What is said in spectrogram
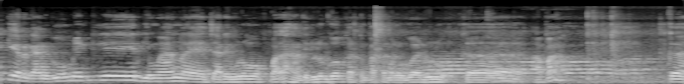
mikir kan gue mikir gimana ya cari burung mau ke ah, nanti dulu gue ke tempat teman gue dulu ke apa? Ke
